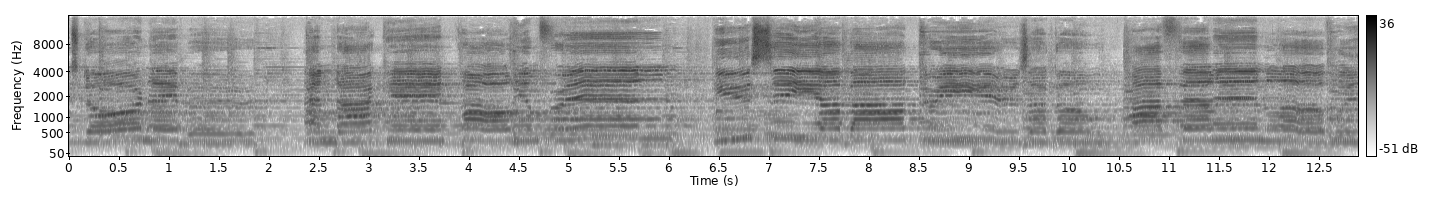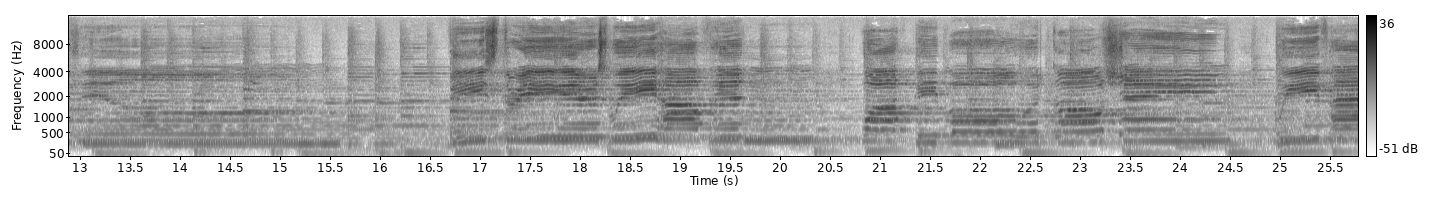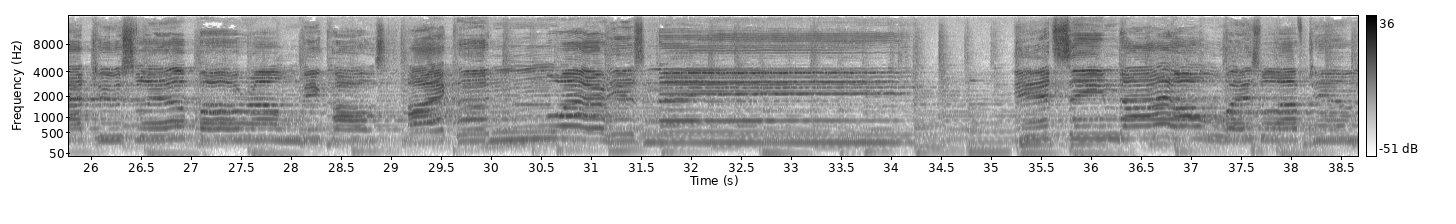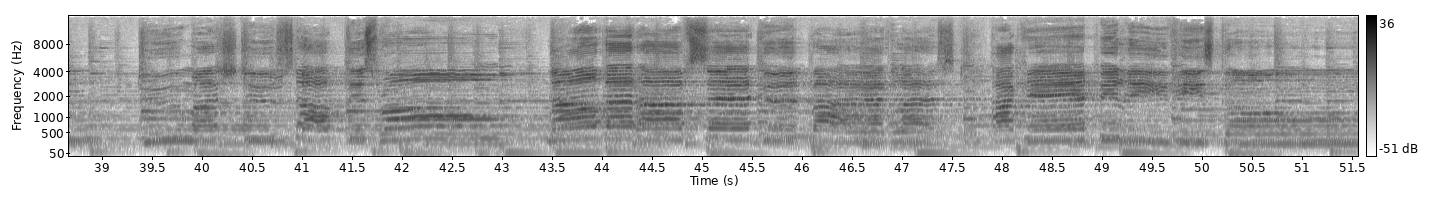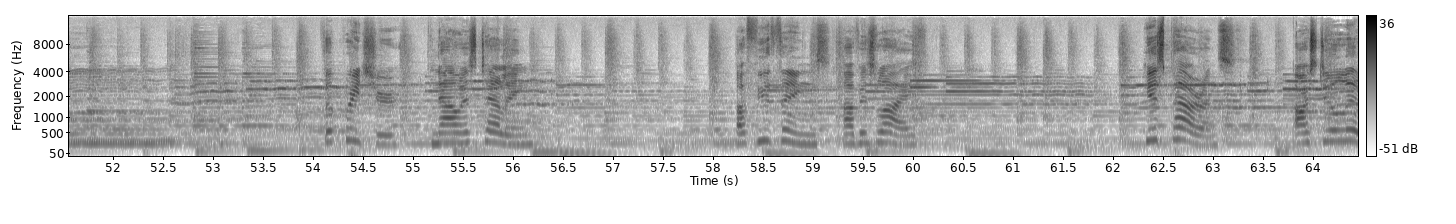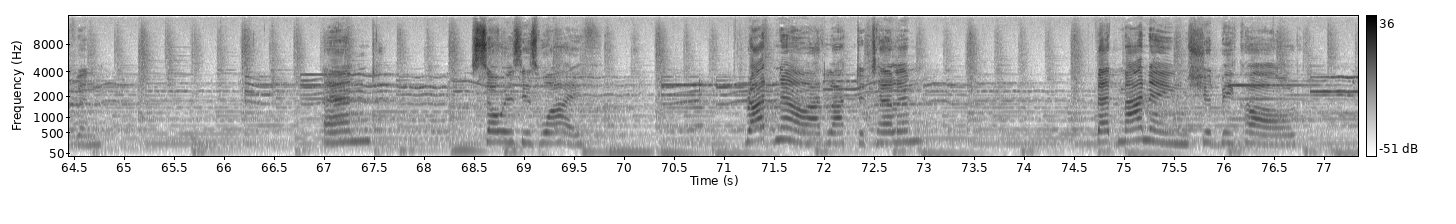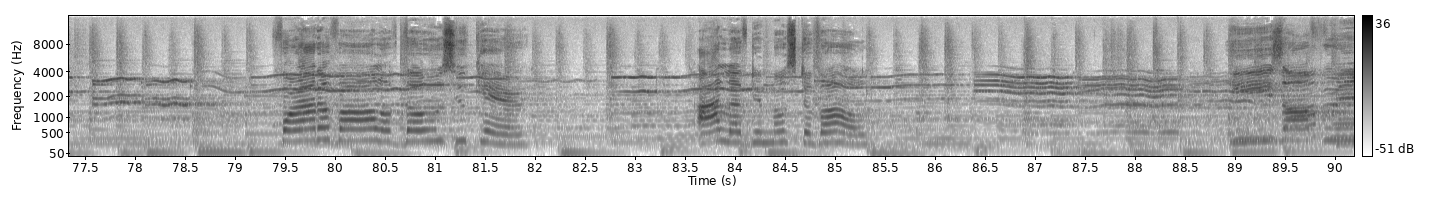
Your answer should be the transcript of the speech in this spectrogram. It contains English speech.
next door neighbor, and I can't. I couldn't wear his name. It seemed I always loved him too much to stop this wrong. Now that I've said goodbye at last, I can't believe he's gone. The preacher now is telling a few things of his life. His parents are still living, and so is his wife. Right now, I'd like to tell him that my name should be called. For out of all of those who care, I loved him most of all. He's offering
